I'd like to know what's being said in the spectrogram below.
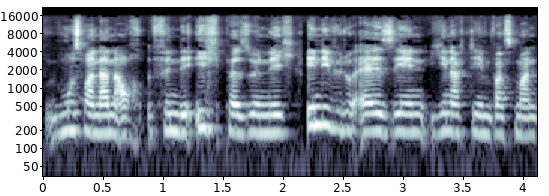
muss man dann auch, finde ich persönlich, individuell sehen, je nachdem, was man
